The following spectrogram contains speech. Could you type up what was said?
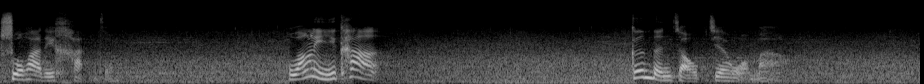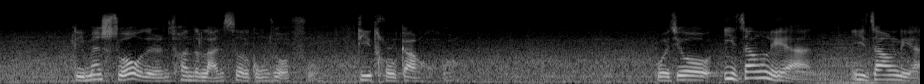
说话得喊着。我往里一看，根本找不见我妈。里面所有的人穿着蓝色的工作服，低头干活。我就一张脸，一张脸，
